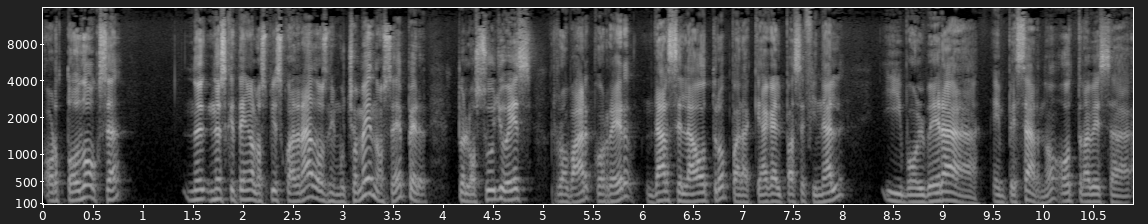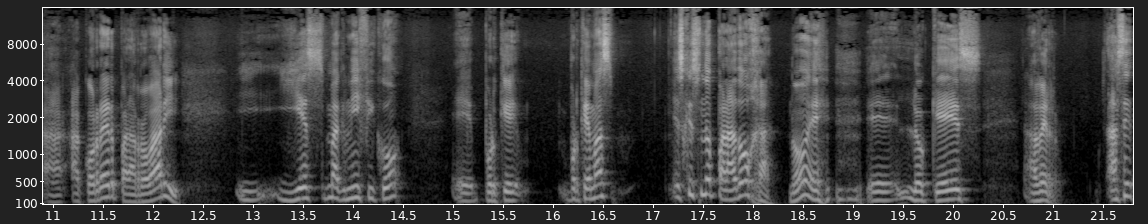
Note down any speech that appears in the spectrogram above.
ortodoxa. No, es que tenga los pies cuadrados, ni mucho menos, ¿eh? pero, pero lo suyo es robar, correr, dársela a otro para que haga el pase final y volver a empezar, ¿no? Otra vez a correr para robar y, y, es magnífico eh, porque, porque además es que es una paradoja, ¿no? Eh, eh, lo que es, a ver, hace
